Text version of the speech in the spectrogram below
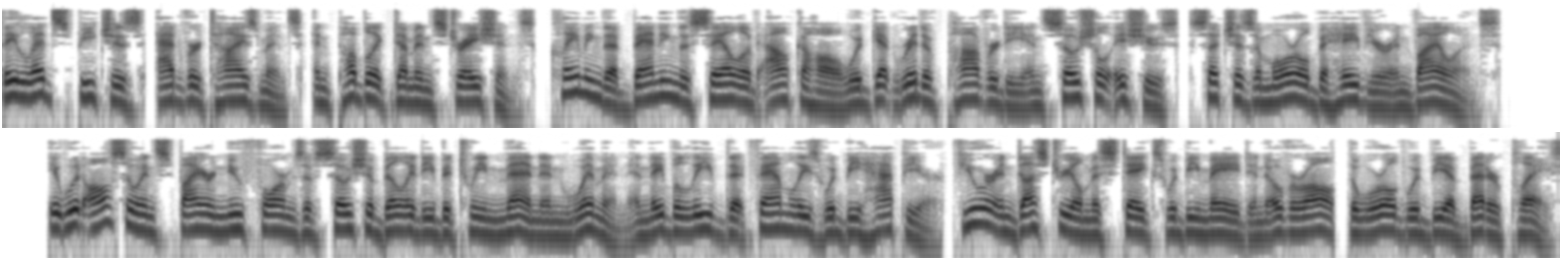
They led speeches, advertisements, and public demonstrations, claiming that banning the sale of alcohol would get rid of poverty and social issues, such as immoral behavior and violence. It would also inspire new forms of sociability between men and women and they believed that families would be happier, fewer industrial mistakes would be made and overall, the world would be a better place.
